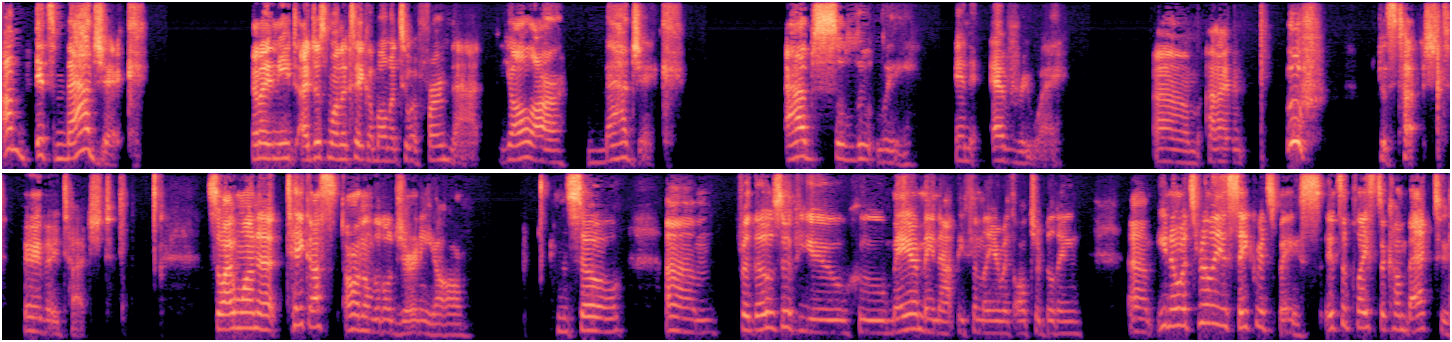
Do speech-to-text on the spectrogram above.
I'm it's magic. And i need i just want to take a moment to affirm that. Y'all are magic. Absolutely in every way. Um i'm oof, just touched, very, very touched. So I want to take us on a little journey, y'all. And so, um, for those of you who may or may not be familiar with altar building, um, you know, it's really a sacred space. It's a place to come back to.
